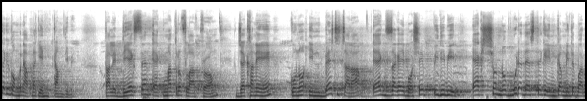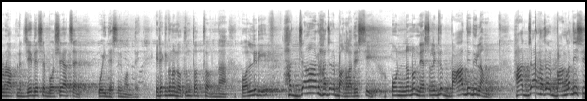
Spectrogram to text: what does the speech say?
থেকে কোম্পানি আপনাকে ইনকাম দিবে। তাহলে ডিএক্সএন একমাত্র প্ল্যাটফর্ম যেখানে কোনো ইনভেস্ট ছাড়া এক জায়গায় বসে পৃথিবীর একশো নব্বইটা দেশ থেকে ইনকাম নিতে পারবেন আপনি যে দেশে বসে আছেন, ওই দেশের মধ্যে। এটা কি কোনো নতুন তথ্য? না। অলরেডি হাজার হাজার বাংলাদেশি অন্যান্য ন্যাশনালিটি বাদে দিলাম। হাজার হাজার বাংলাদেশি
